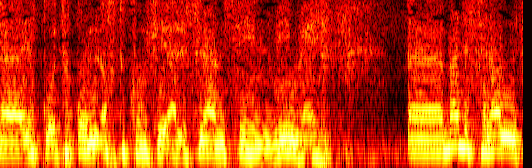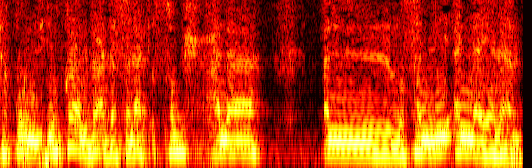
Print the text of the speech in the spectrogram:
آه يقول تقول أختكم في الإسلام سين ميم عين. آه بعد السلام تقول يقال بعد صلاة الصبح على المصلي ألا ينام.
